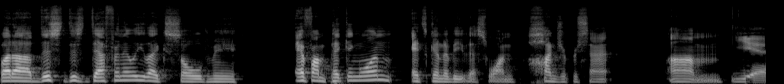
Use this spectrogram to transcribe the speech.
But uh this this definitely like sold me. If I'm picking one, it's going to be this one, 100%. Um yeah.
